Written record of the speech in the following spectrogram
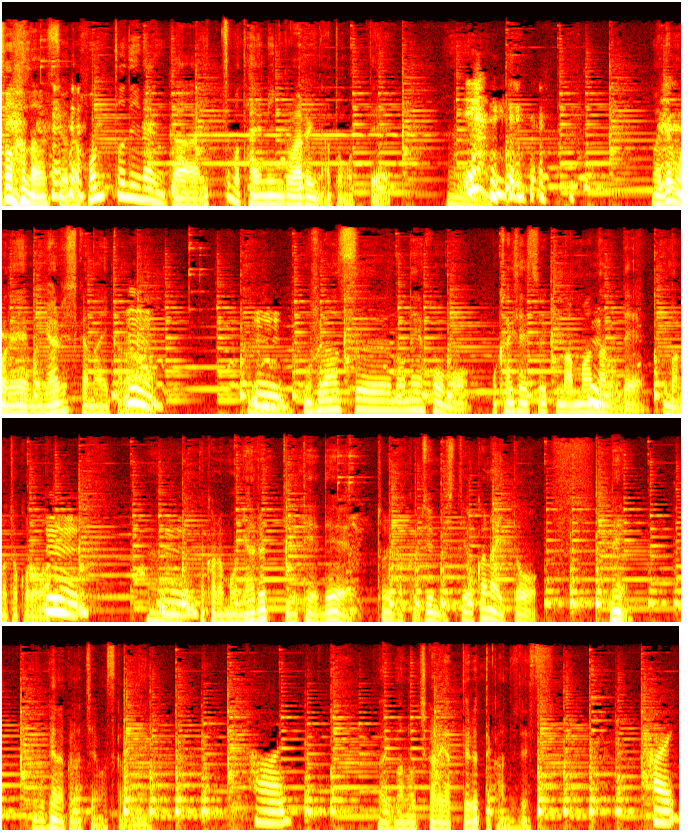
そうなんですよね。本当になんか、いっつもタイミング悪いなと思って。うんいやいやいやまあ、でもね、もうやるしかないから、うんうんもうフランスのね、方ももう開催する気満々なので、今のところは、うん。うんうんだからもうやるっていう体で、とにかく準備しておかないと、ね、動けなくなっちゃいますからね。はい。はい、今のうちからやってるって感じです。はい。うん。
